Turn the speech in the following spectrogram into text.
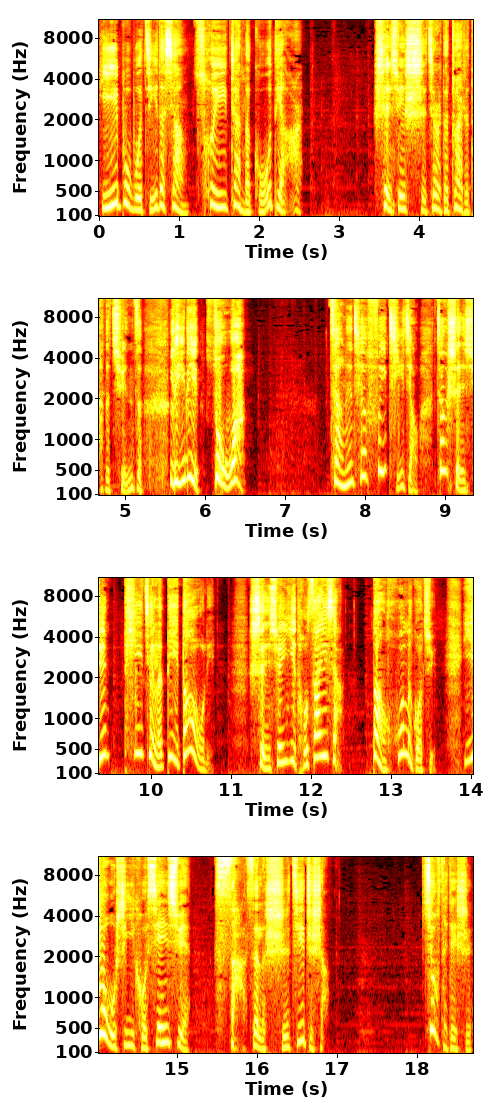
一步步急得像催战的鼓点儿。沈轩使劲的拽着她的裙子：“黎黎，走啊！”蒋灵谦飞起一脚，将沈轩踢进了地道里。沈轩一头栽下，半昏了过去，又是一口鲜血洒在了石阶之上。就在这时，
